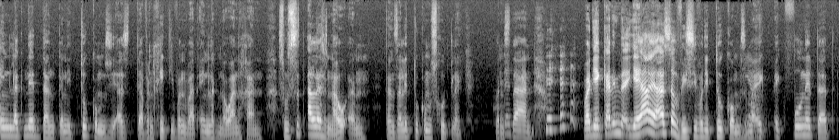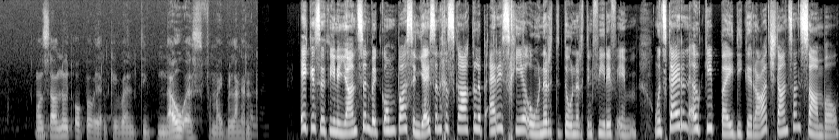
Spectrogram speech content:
eintlik net dink aan die toekoms as die vergeet van wat eintlik nou aangaan. So sit alles nou in, dan sal die toekoms goed lyk. Verstaan? Want jy kan nie ja ja, as 'n visie vir die toekoms, ja. maar ek ek voel net dat ons sal nooit ophou werk want die nou is vir my belangrik. Ek is Athena Jansen by Kompas en jy's ingeskakel op RSG 100.104 FM. Ons kuier in Oukie by die Garage Dance Ensemble.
